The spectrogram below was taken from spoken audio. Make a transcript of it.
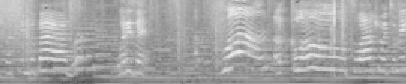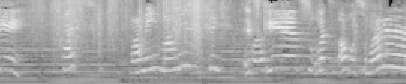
What's in the bag? What is it? A clothes. Wow, show it to me. Mommy, mommy. It's. Let's. Oh, a sweater.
